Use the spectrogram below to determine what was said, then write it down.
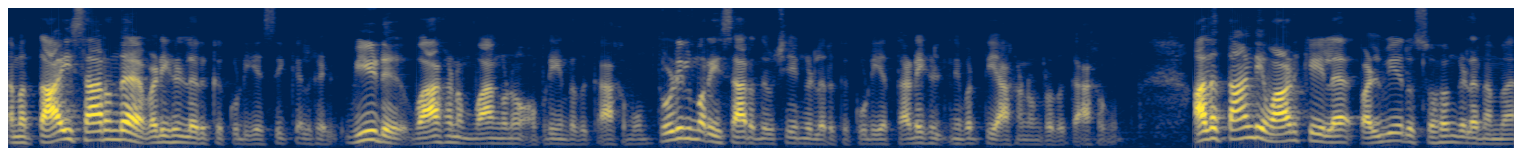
நம்ம தாய் சார்ந்த வழிகளில் இருக்கக்கூடிய சிக்கல்கள் வீடு வாகனம் வாங்கணும் அப்படின்றதுக்காகவும் தொழில்முறை சார்ந்த விஷயங்கள் இருக்கக்கூடிய தடைகள் நிவர்த்தி ஆகணுன்றதுக்காகவும் அதை தாண்டி வாழ்க்கையில் பல்வேறு சுகங்களை நம்ம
